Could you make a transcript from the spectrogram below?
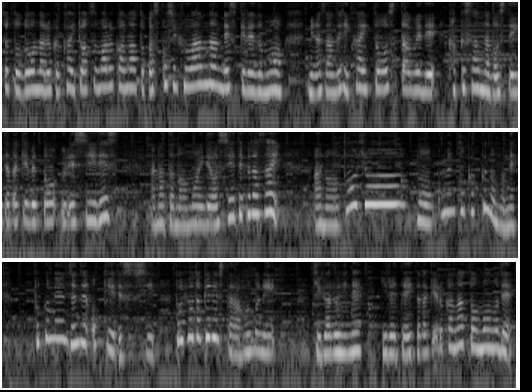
ちょっとどうなるか回答集まるかなとか少し不安なんですけれども、皆さんぜひ回答した上で拡散などしていただけると嬉しいです。あなたの思い出教えてください。あの、投票もコメント書くのもね、匿名全然 OK ですし、投票だけでしたら本当に気軽にね、入れていただけるかなと思うので、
